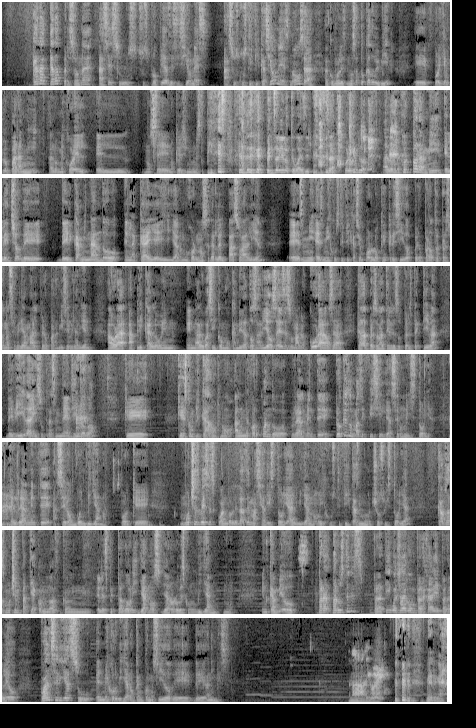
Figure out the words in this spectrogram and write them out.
cada, cada persona hace sus, sus propias decisiones a sus justificaciones, ¿no? O sea, a como les, nos ha tocado vivir. Eh, por ejemplo, para mí, a lo mejor el, el, no sé, no quiero decir ninguna estupidez, pero deja de pensar bien lo que voy a decir. O sea, por ejemplo, a lo mejor para mí el hecho de, de ir caminando en la calle y a lo mejor no cederle el paso a alguien, es mi, es mi justificación por lo que he crecido, pero para otra persona se vería mal, pero para mí se vería bien. Ahora aplícalo en, en algo así como candidatos a dioses, es una locura, o sea, cada persona tiene su perspectiva de vida y su trascendencia y todo, que, que es complicado, ¿no? A lo mejor cuando realmente, creo que es lo más difícil de hacer una historia, el realmente hacer a un buen villano, porque muchas veces cuando le das demasiada historia al villano y justificas mucho su historia, causas mucha empatía con, con el espectador y ya no, ya no lo ves como un villano, ¿no? En cambio, para, para ustedes, para ti, Welsh Dragon, para Harry, para Leo, ¿cuál sería su el mejor villano que han conocido de, de animes? Ay, güey. Verga.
